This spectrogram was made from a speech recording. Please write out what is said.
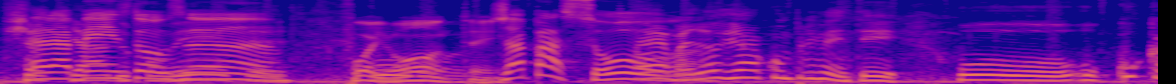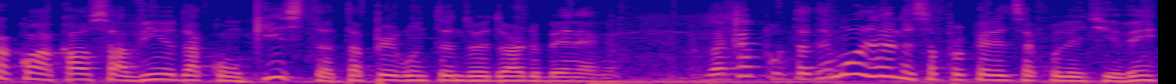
chateado Parabéns, com o Douzan. Foi Pô, ontem. Já passou. é, mas eu já cumprimentei. O, o Cuca com a calça vinho da conquista, tá perguntando o Eduardo Benega. Daqui a pouco tá demorando essa porcaria dessa coletiva, hein?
